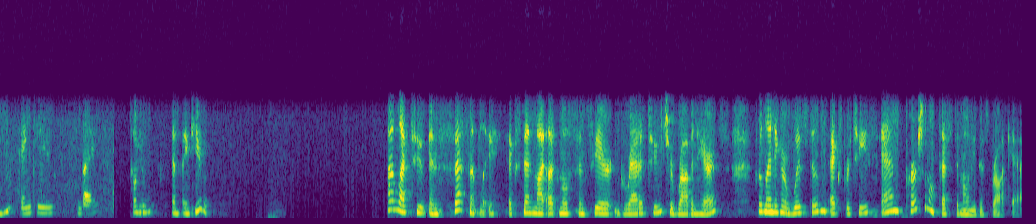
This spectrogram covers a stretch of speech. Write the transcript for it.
Mm-hmm. Thank you. Bye. Oh, you, and thank you. I'd like to incessantly extend my utmost sincere gratitude to Robin Harris for lending her wisdom, expertise, and personal testimony this broadcast.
